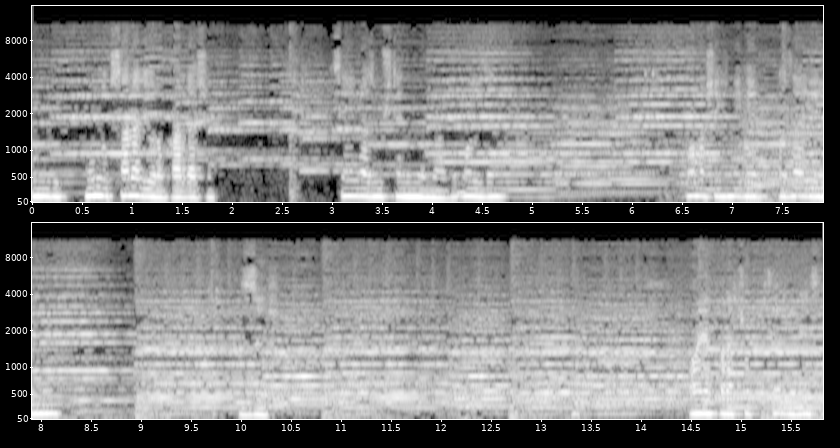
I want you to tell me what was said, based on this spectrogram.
Munduk. Munduk sana diyorum kardeşim. Seni biraz güçlendirmem lazım. O yüzden Roma şehrine gel. Pazar yerine zırh. Hala para çok güzel de neyse.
